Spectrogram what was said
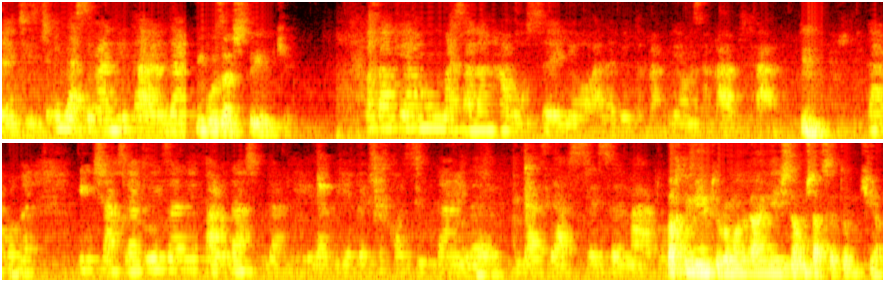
چیزی این دسته بندی در این گذشته یعنی که؟ مثلا توی همون مثلا حواسه یا ادبیات یا مثلا قبل تر در واقع این شخصیت های زن فرادست بودن یه یه قشر خاصی بودن یه از دسترس مردم. وقتی میریم تو رمان قرن 18 شخصیت اون کیا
